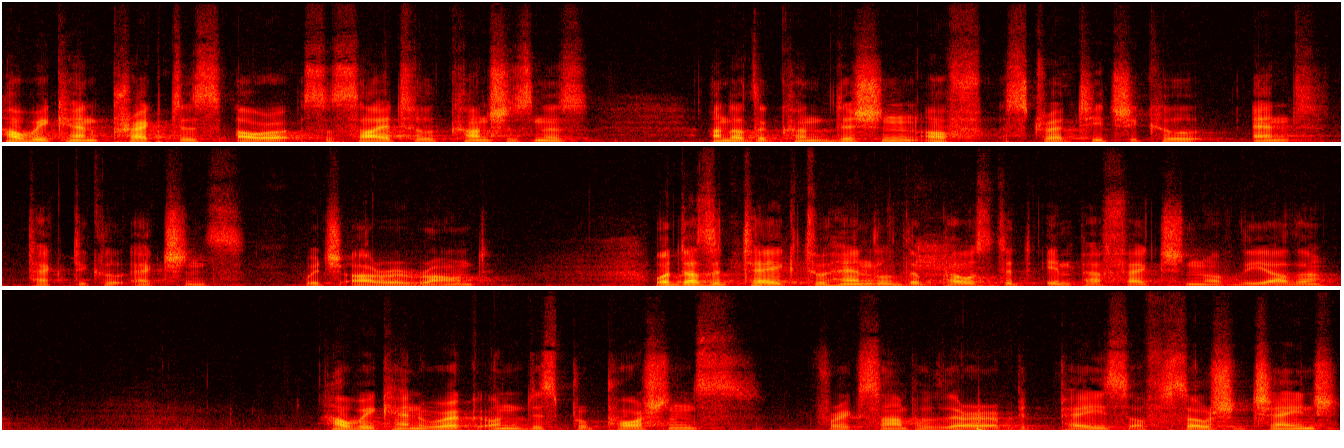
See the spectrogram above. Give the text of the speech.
how we can practice our societal consciousness under the condition of strategical and tactical actions which are around. What does it take to handle the posted imperfection of the other? How we can work on disproportions, for example, the rapid pace of social change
